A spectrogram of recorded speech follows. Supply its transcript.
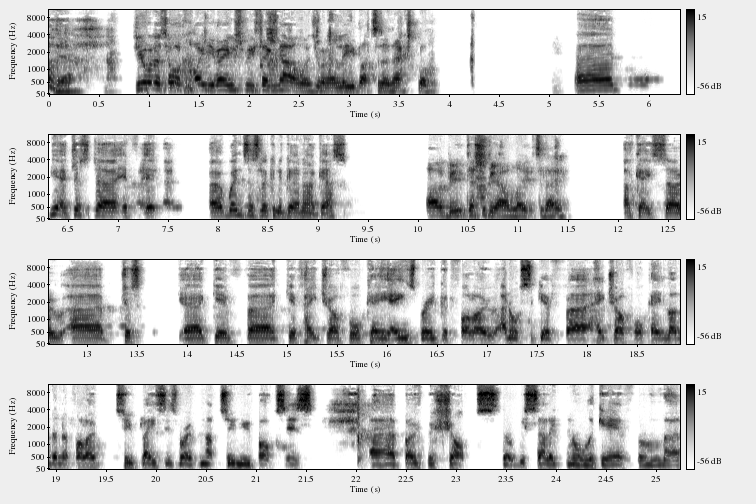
yeah. Do you want to talk about your Amesbury thing now, or do you want to leave that to the next one? Um, yeah, just uh, if uh, uh, when's this looking to go now, Gaz? I'll be. This will be out later today. Okay, so uh, just uh, give uh, give HR4K Amesbury a good follow, and also give uh, HR4K London a follow. Two places we're opening up two new boxes, uh, both with shops that will be selling all the gear from uh,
